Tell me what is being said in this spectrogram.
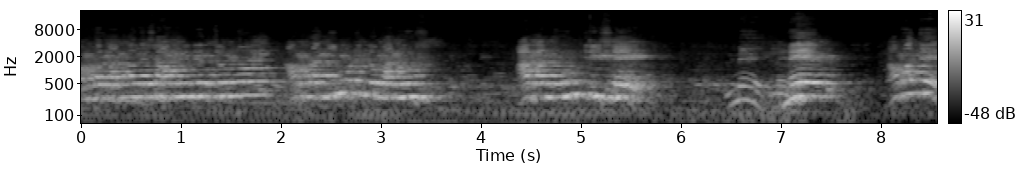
আমরা বাংলাদেশ আওয়ামী লীগের জন্য, আমরা নিপীড়িত মানুষ। আগামী উনত্রিশে মে আমাদের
